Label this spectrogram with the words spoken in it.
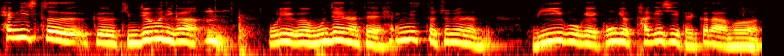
핵리스트 그 김정은이가 음, 우리 그 문재인한테 핵리스트 주면은 미국의 공격 타깃이 될 거다 뭐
